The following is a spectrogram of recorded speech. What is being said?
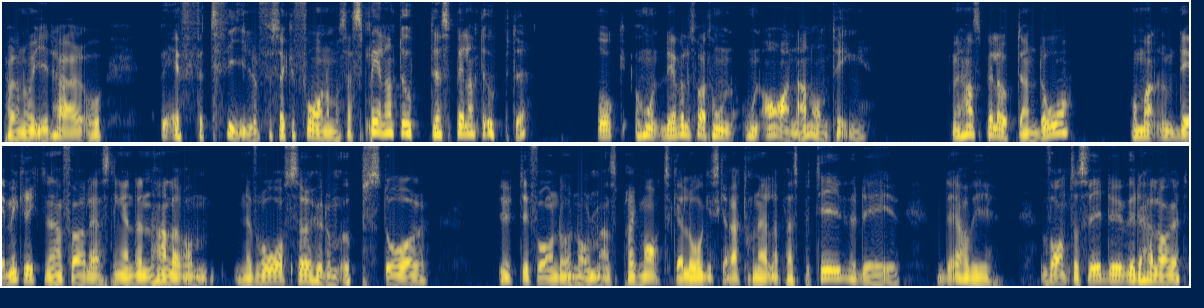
paranoid här och är förtvivlad och försöker få honom att säga spela inte upp det, spela inte upp det. Och hon, det är väl så att hon, hon anar någonting. Men han spelar upp det ändå. Och man, det är mycket riktigt den här föreläsningen, den handlar om neuroser, hur de uppstår utifrån då Normans pragmatiska, logiska, rationella perspektiv. Det, är, det har vi vant oss vid vid det här laget.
